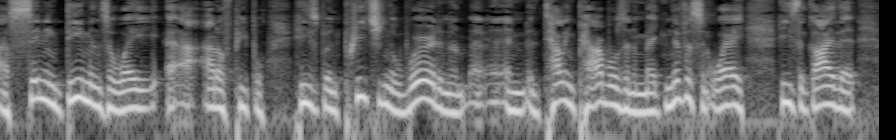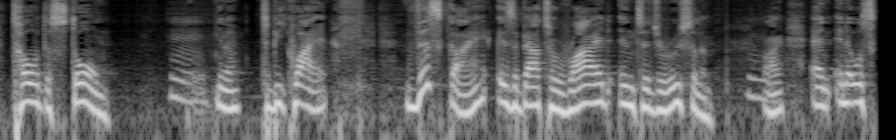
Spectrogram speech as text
uh, sending demons away uh, out of people. He's been preaching the word and, and, and telling parables in a magnificent way. He's the guy that told the storm, you know, to be quiet. This guy is about to ride into Jerusalem, right? And and it was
